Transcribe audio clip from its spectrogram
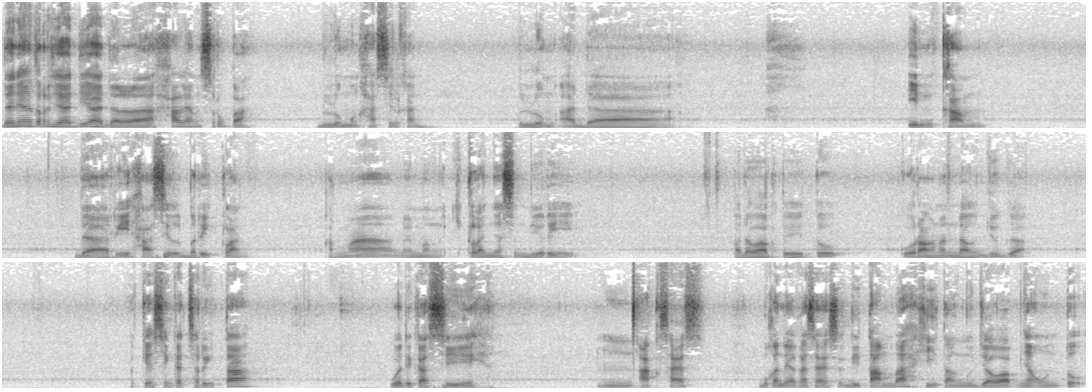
Dan yang terjadi adalah hal yang serupa belum menghasilkan. Belum ada income dari hasil beriklan karena memang iklannya sendiri pada waktu itu kurang nendang juga Oke singkat cerita gue dikasih hmm, akses bukan dikasih ditambahi tanggung jawabnya untuk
